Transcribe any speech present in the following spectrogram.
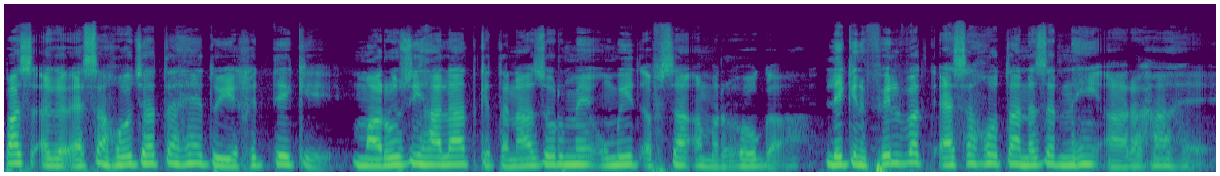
پس اگر ایسا ہو جاتا ہے تو یہ خطے کے معروضی حالات کے تناظر میں امید افزا امر ہوگا۔ لیکن فی الوقت ایسا ہوتا نظر نہیں آ رہا ہے۔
